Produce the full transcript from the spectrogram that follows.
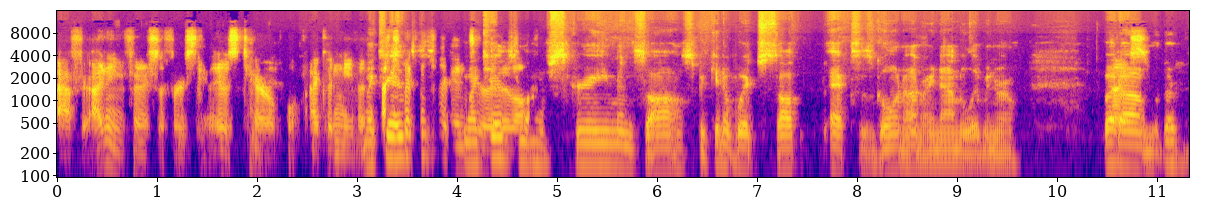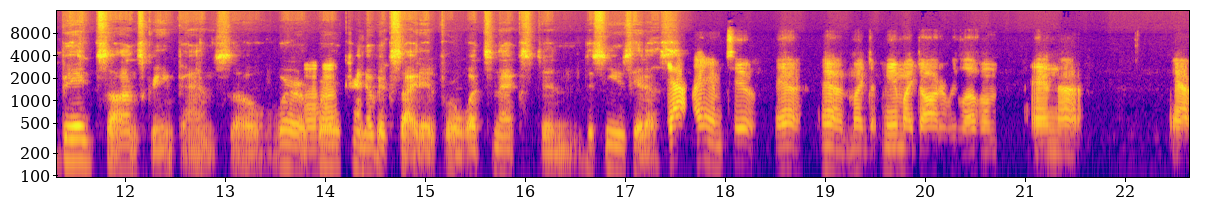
after. I didn't even finish the first season. It was terrible. I couldn't even. My kids- My kids love Scream and Saw. Speaking of which, Saw X is going on right now in the living room. But Nice. um, they're big Saw and Scream fans, so we're Mhm. we're kind of excited for what's next. And this news hit us. Yeah, I am too. Yeah, yeah. My me and my daughter, we love them, and uh, yeah,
